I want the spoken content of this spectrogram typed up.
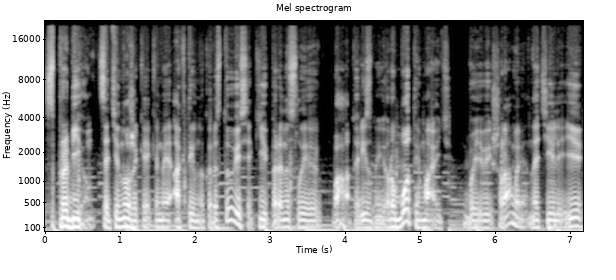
з пробігом. Це ті ножики, якими я активно користуюсь, які перенесли багато різної роботи, мають бойові шрами на тілі. І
